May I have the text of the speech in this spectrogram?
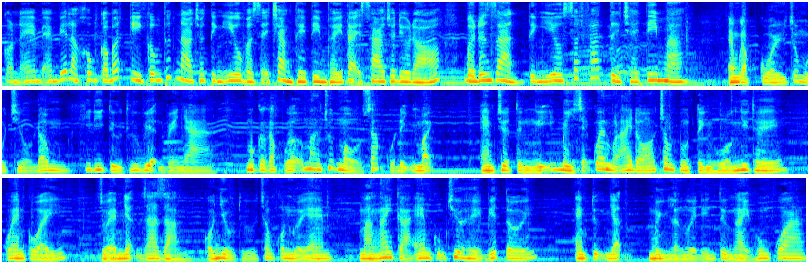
Còn em, em biết là không có bất kỳ công thức nào cho tình yêu và sẽ chẳng thể tìm thấy tại sao cho điều đó. Bởi đơn giản, tình yêu xuất phát từ trái tim mà. Em gặp cô ấy trong một chiều đông khi đi từ thư viện về nhà, một cuộc gặp gỡ mang chút màu sắc của định mệnh. Em chưa từng nghĩ mình sẽ quen một ai đó trong một tình huống như thế. Quen cô ấy, rồi em nhận ra rằng có nhiều thứ trong con người em mà ngay cả em cũng chưa hề biết tới. Em tự nhận mình là người đến từ ngày hôm qua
